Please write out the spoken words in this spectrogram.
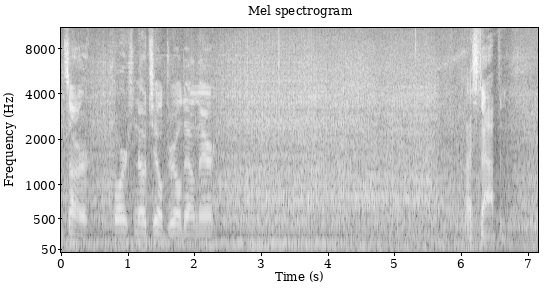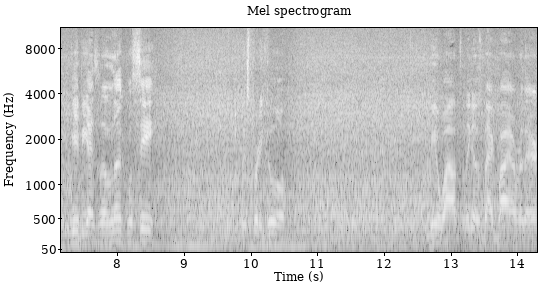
That's our Horsch no-till drill down there. I stopped and gave you guys a little look. We'll see. Looks pretty cool. Be a while till he goes back by over there.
